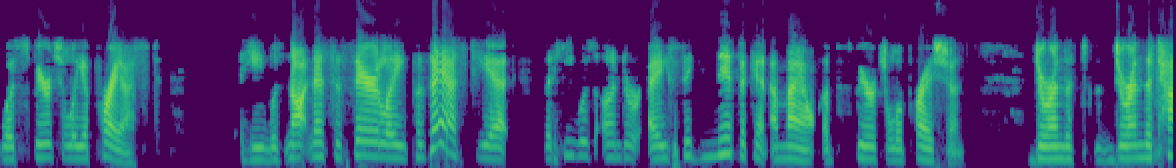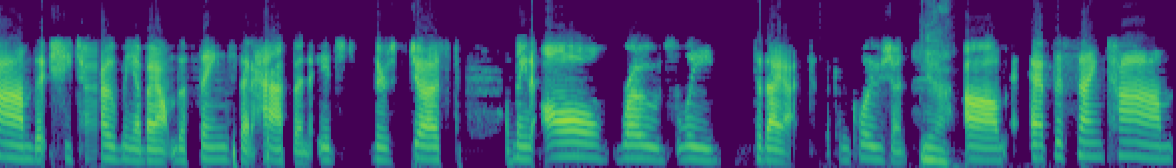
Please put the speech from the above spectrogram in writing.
was spiritually oppressed. He was not necessarily possessed yet, but he was under a significant amount of spiritual oppression during the during the time that she told me about the things that happened. It's there's just I mean all roads lead to that conclusion. Yeah. Um, at the same time,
